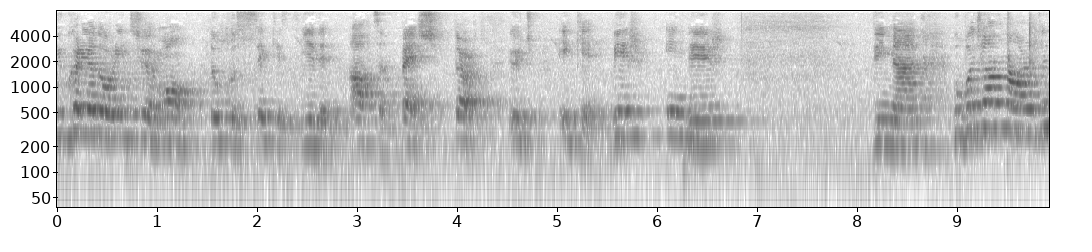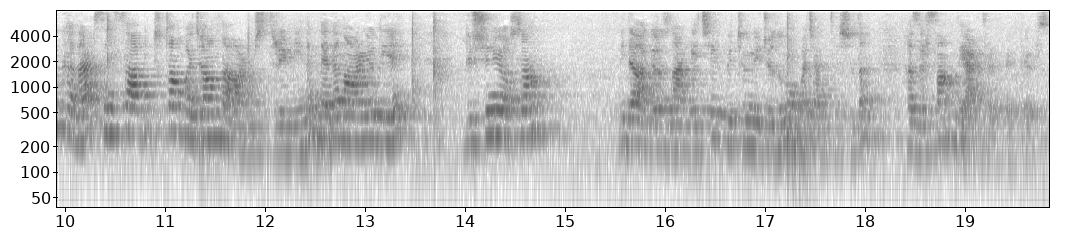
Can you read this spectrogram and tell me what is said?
yukarıya doğru itiyorum. 10, 9, 8, 7, 6, 5, 4, 3, 2, 1. indir. Dinlen. Bu bacağın ağrıdığı kadar seni sabit tutan bacağın da ağrımıştır eminim. Neden ağrıyor diye düşünüyorsan bir daha gözden geçir. Bütün vücudunu o bacak taşıdı. Hazırsan diğer tarafa yapıyoruz.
